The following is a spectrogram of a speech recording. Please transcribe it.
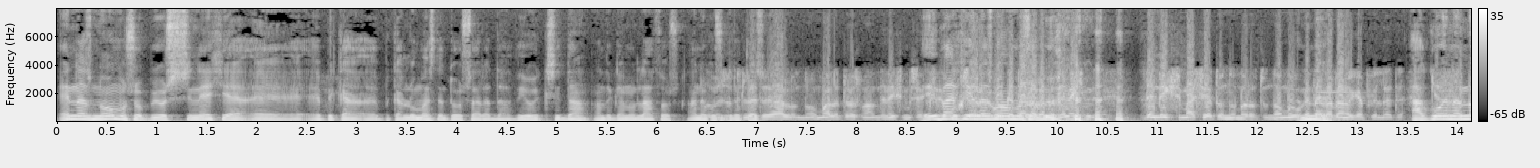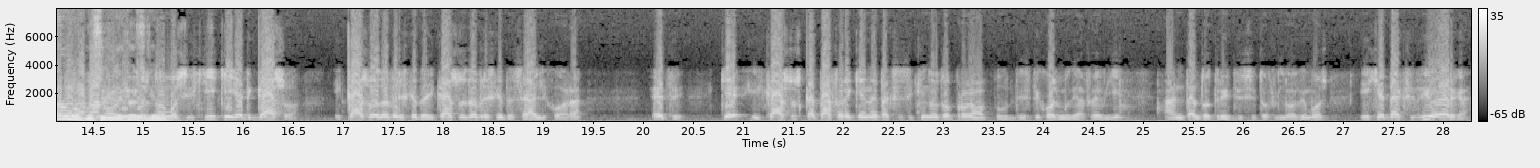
ένας νόμος ο οποίος συνέχεια ε, επικα, επικαλούμαστε το 42-60, αν δεν κάνω λάθος, αν έχω συγκρατήσει. Λέτε άλλο νόμο, αλλά τέλος πάντων δεν έχει σημασία. Υπάρχει ένας νόμος ο οποίος... Δεν έχει, δεν έχει σημασία το νούμερο του νόμου, εγώ ναι. καταλαβαίνω για ποιο λέτε. Ακούω ένα νόμο που συνήθως γίνεται. Ο νόμος ισχύει και για την Κάσο. Η Κάσο δεν βρίσκεται, η Κάσο δεν βρίσκεται σε άλλη χώρα. Έτσι. Και η Κάσος κατάφερε και ανέταξε σε εκείνο το πρόγραμμα που δυστυχώς μου διαφεύγει, αν ήταν το Τρίτης ή το Φιλόδημος, είχε εντάξει δύο έργα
